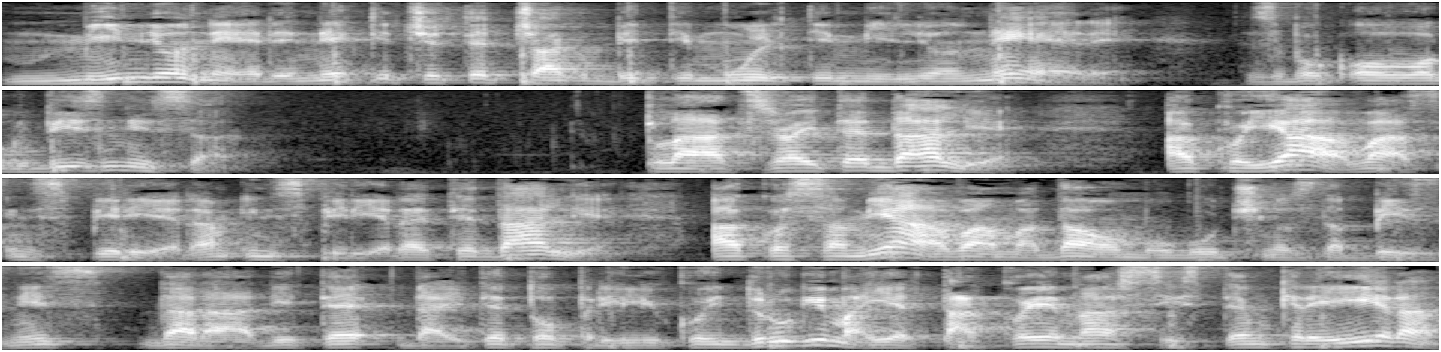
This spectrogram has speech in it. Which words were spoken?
milioneri, neki ćete čak biti multimilioneri zbog ovog biznisa. Plaćajte dalje. Ako ja vas inspiriram, inspirirajte dalje. Ako sam ja vama dao mogućnost za biznis, da radite, dajte to priliku i drugima, jer tako je naš sistem kreiran.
